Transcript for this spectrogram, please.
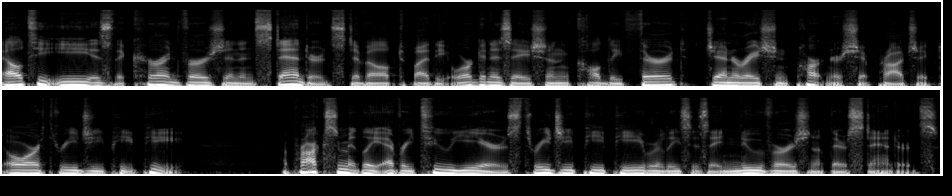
LTE is the current version and standards developed by the organization called the Third Generation Partnership Project, or 3GPP, Approximately every two years, 3GPP releases a new version of their standards.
